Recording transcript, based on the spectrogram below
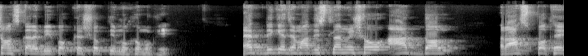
সংস্কারের বিপক্ষের শক্তি মুখোমুখি। একদিকে জামাত ইসলামী সহ আট দল রাজপথে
